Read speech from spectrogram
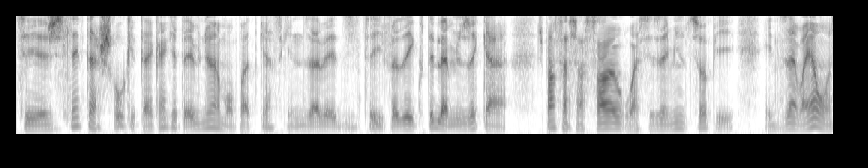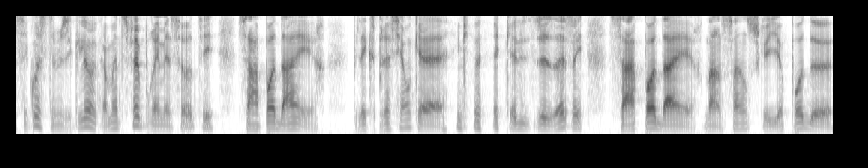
c'est Justin Tachereau qui était quand il était venu à mon podcast qui nous avait dit, tu sais, il faisait écouter de la musique à, je pense à sa soeur ou à ses amis tout ça, puis il disait, voyons, c'est quoi cette musique-là, comment tu fais pour aimer ça, tu sais, ça n'a pas d'air. Puis l'expression qu'elle utilisait, c'est ça n'a pas d'air, dans le sens qu'il n'y a pas de,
